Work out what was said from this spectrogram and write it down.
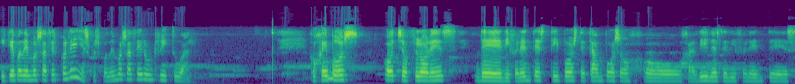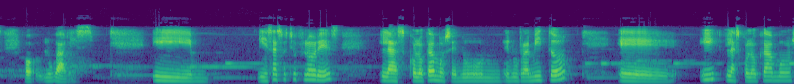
¿Y qué podemos hacer con ellas? Pues podemos hacer un ritual. Cogemos ocho flores de diferentes tipos de campos o, jardines de diferentes lugares. Y, esas ocho flores las colocamos en un, en un ramito eh, y las colocamos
